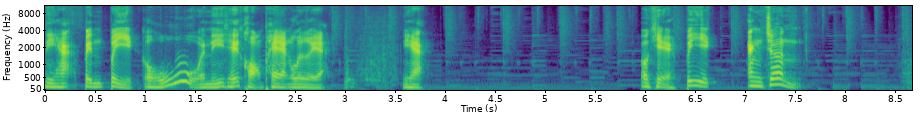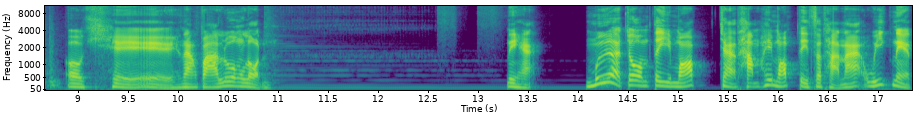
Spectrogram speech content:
นี่ฮะเป็นปีกโอ้โหอันนี้ใช้ของแพงเลยอะนี่ฮะโอเค ปีกแองเจิลโอเค นางฟ้าล่วงหล่น นี่ฮะ เมื่อโจมตีม็อบจะทำให้ม็อบติดสถานะ weakness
